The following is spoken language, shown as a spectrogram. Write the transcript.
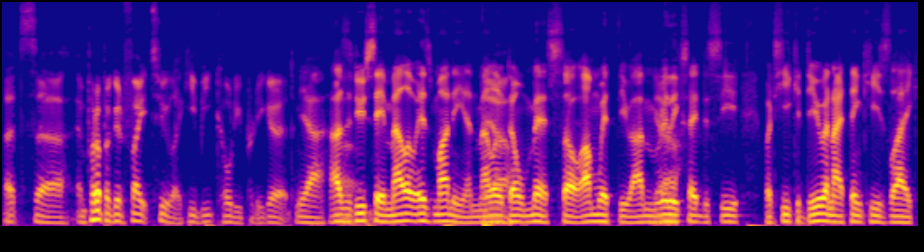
that's uh, and put up a good fight too. Like he beat Cody pretty good. Yeah, as um, I do say, Melo is money and Melo yeah. don't miss. So I'm with you. I'm yeah. really excited to see what he could do, and I think he's like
